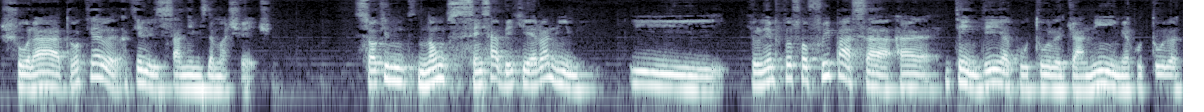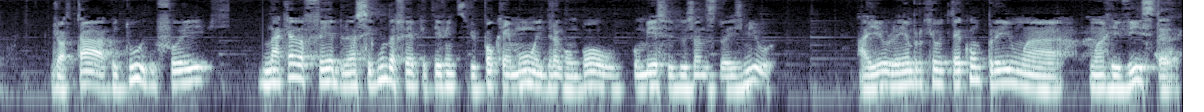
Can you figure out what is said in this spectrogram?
Shurato, aquela, aqueles animes da manchete. Só que não sem saber que era anime. E eu lembro que eu só fui passar a entender a cultura de anime, a cultura de otaku e tudo, foi naquela febre, na segunda febre que teve entre Pokémon e Dragon Ball, começo dos anos 2000. Aí eu lembro que eu até comprei uma, uma revista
